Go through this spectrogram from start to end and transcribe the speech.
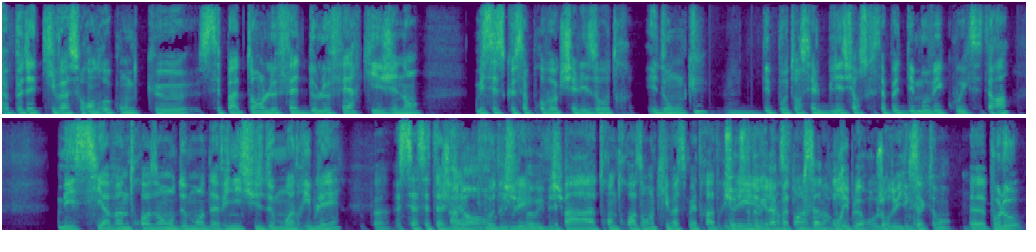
Euh, peut-être qu'il va se rendre compte que c'est pas tant le fait de le faire qui est gênant, mais c'est ce que ça provoque chez les autres et donc des potentielles blessures parce que ça peut être des mauvais coups, etc. Mais si à 23 ans on demande à Vinicius de moins dribbler, pas. c'est à cet âge-là Ah qu'il faut dribbler. oui, c'est pas à 33 ans qu'il va se mettre à dribbler. Surtout qu'il n'a pas 15 tant que ça de bon dribbleur aujourd'hui. Exactement. Euh, Polo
